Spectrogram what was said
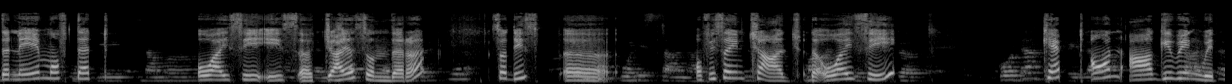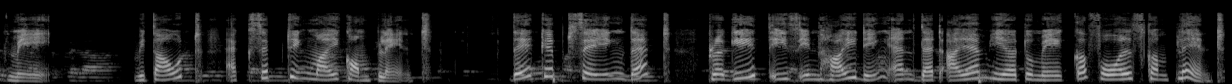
The name of that OIC is uh, Jayasundara. So this uh, officer in charge, the OIC, kept on arguing with me without accepting my complaint. They kept saying that Prageeth is in hiding and that I am here to make a false complaint.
